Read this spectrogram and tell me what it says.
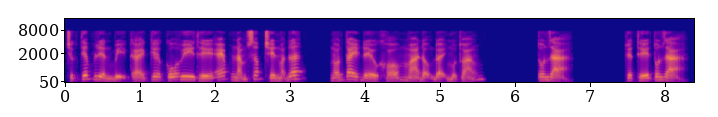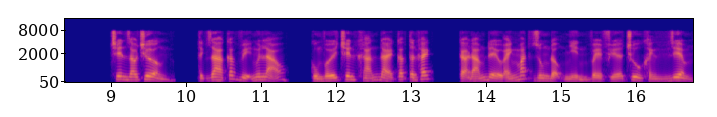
trực tiếp liền bị cái kia cố uy thế ép nằm sấp trên mặt đất, ngón tay đều khó mà động đậy một thoáng. Tôn giả, tuyệt thế tôn giả. Trên giáo trường, tịch ra các vị nguyên lão, cùng với trên khán đài các tân khách, cả đám đều ánh mắt rung động nhìn về phía Chu Khánh Diêm.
